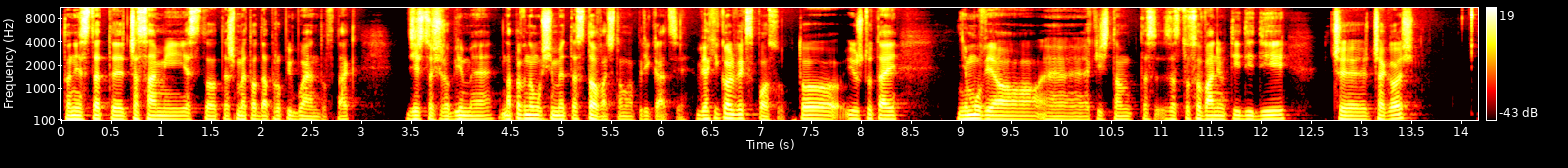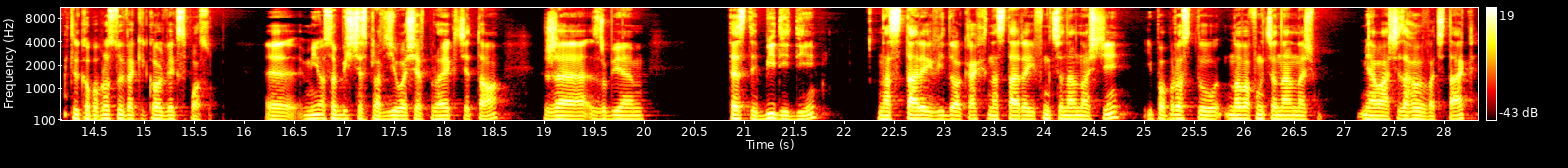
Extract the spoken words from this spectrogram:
to niestety czasami jest to też metoda prób i błędów, tak? Gdzieś coś robimy, na pewno musimy testować tą aplikację w jakikolwiek sposób. To już tutaj nie mówię o e, jakimś tam zastosowaniu TDD czy czegoś, tylko po prostu w jakikolwiek sposób. E, mi osobiście sprawdziło się w projekcie to, że zrobiłem testy BDD na starych widokach, na starej funkcjonalności i po prostu nowa funkcjonalność miała się zachowywać tak,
